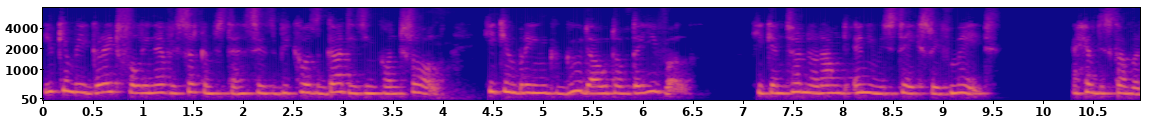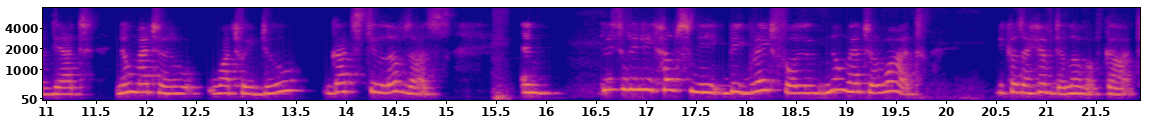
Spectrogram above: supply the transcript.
you can be grateful in every circumstances because God is in control. He can bring good out of the evil. He can turn around any mistakes we've made. I have discovered that no matter what we do, God still loves us. And this really helps me be grateful no matter what, because I have the love of God.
